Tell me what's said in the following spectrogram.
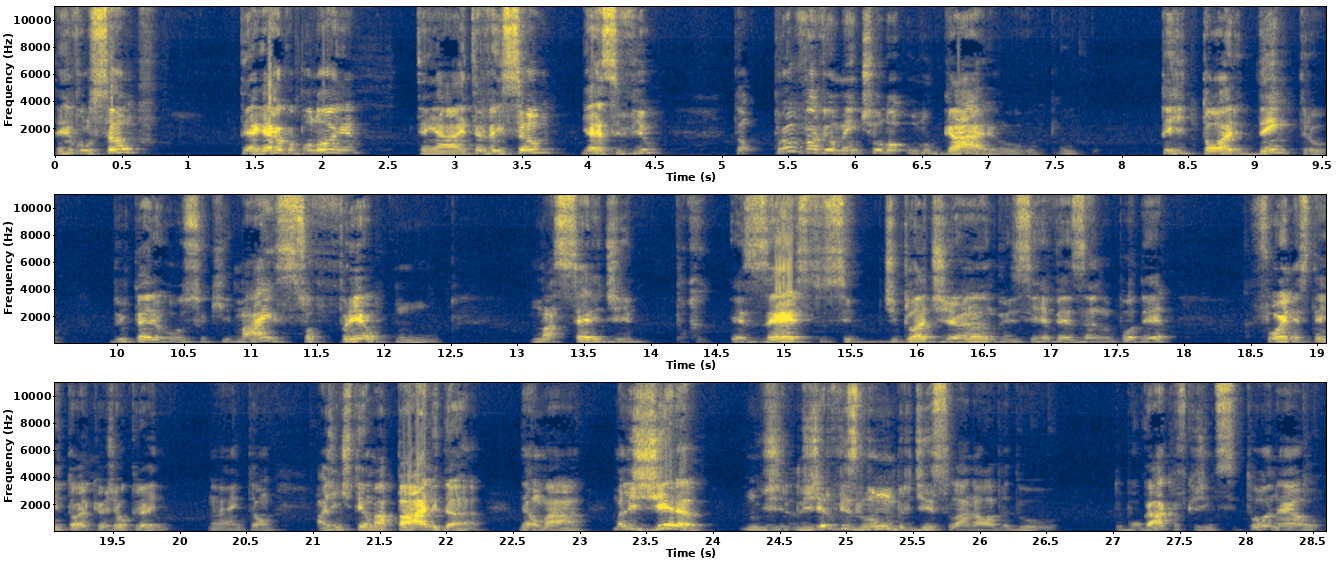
tem a Revolução, tem a guerra com a Polônia, tem a intervenção, guerra civil. Então, provavelmente, o lugar, o, o território dentro do Império Russo que mais sofreu com uma série de exércitos se digladiando e se revezando no poder foi nesse território que hoje é a Ucrânia. Né? Então, a gente tem uma pálida, né, uma, uma ligeira, um ligeiro vislumbre disso lá na obra do, do Bulgakov, que a gente citou, né, o,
